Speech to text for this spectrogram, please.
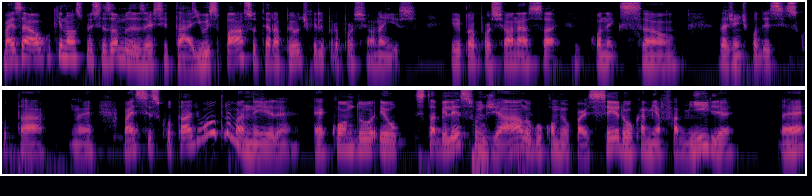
Mas é algo que nós precisamos exercitar. E o espaço terapêutico, ele proporciona isso. Ele proporciona essa conexão da gente poder se escutar, né? Mas se escutar de uma outra maneira. É quando eu estabeleço um diálogo com meu parceiro ou com a minha família, né?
